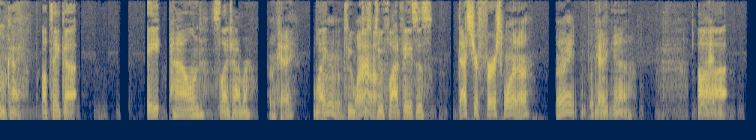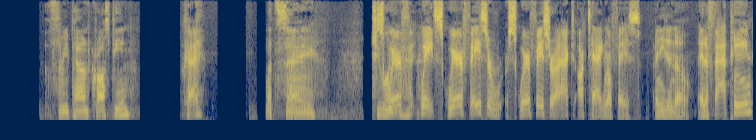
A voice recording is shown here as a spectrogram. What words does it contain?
okay. I'll take a eight pound sledgehammer, Okay, like two Hmm, wow. just two flat faces. that's your first one, huh? All right. Okay. Yeah. Go ahead. Uh, three pound cross peen. Okay. Let's say two Square. wait, square face or square face or oct- octagonal face? I need to know. And a fat peen.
